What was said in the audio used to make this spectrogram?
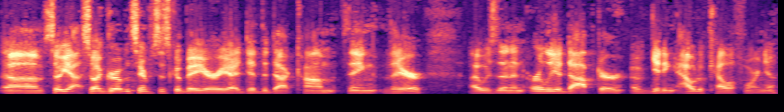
Um, so yeah. So I grew up in San Francisco Bay Area. I did the dot com thing there. I was then an early adopter of getting out of California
